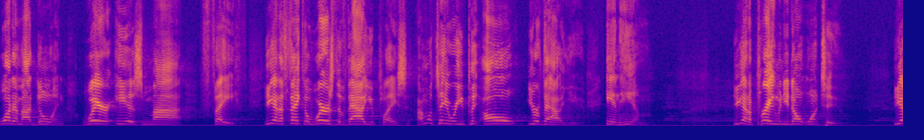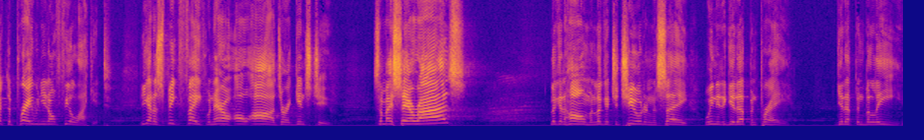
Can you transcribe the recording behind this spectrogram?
What am I doing? Where is my faith? You got to think of where's the value place. I'm going to tell you where you put all your value in Him. You got to pray when you don't want to. You have to pray when you don't feel like it. You got to speak faith when all odds are against you. Somebody say, Arise. Look at home and look at your children and say, We need to get up and pray, get up and believe.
